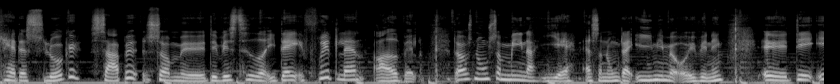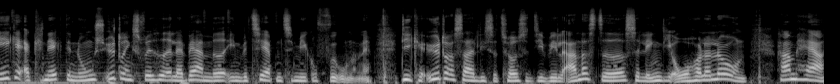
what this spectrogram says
kan da slukke, sappe, som øh, det vist hedder i dag, frit land, eget valg. Der er også nogen, som mener, ja, altså nogen, der er enige med Øjvind, ikke? Øh, det er ikke at knægte nogens ytringsfrihed at lade være med at invitere dem til mikrofonerne. De kan ytre sig lige så tosset de vil andre steder, så længe de overholder loven. Ham her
